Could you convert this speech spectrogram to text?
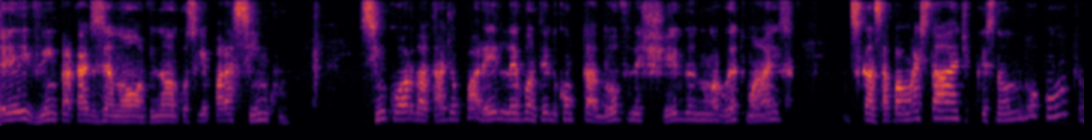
e vim para cá 19, não, eu consegui parar 5. 5 horas da tarde eu parei, levantei do computador, falei, chega, não aguento mais, descansar para mais tarde, porque senão eu não dou conta.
